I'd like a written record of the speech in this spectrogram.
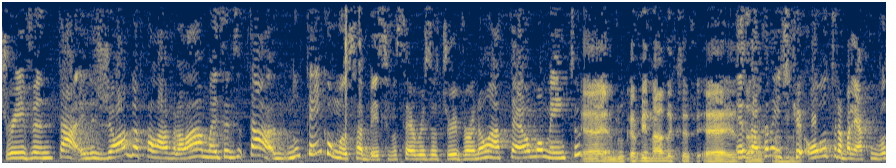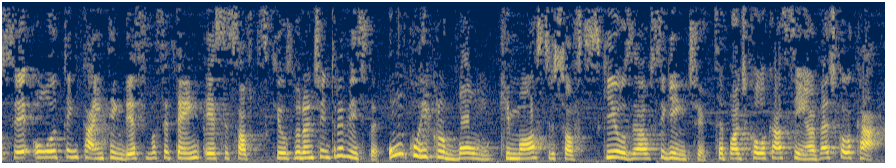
driven. Tá, ele joga a palavra lá, mas ele tá, não tem como eu saber se você é result driven ou não até o momento. É, eu nunca vi nada que você fez. É, exato. Exatamente, que ou trabalhar com você ou tentar entender se você tem esses soft skills durante a entrevista. Um currículo bom que mostre soft skills é o seguinte: você pode colocar assim, ao invés de colocar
